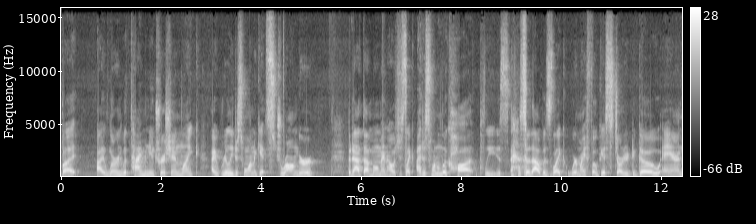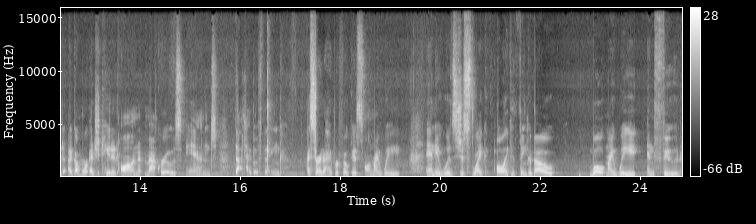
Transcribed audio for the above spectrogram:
But I learned with time and nutrition, like I really just want to get stronger but at that moment, I was just like, I just want to look hot, please. so that was like where my focus started to go, and I got more educated on macros and that type of thing. I started to hyper focus on my weight, and it was just like all I could think about. Well, my weight and food.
